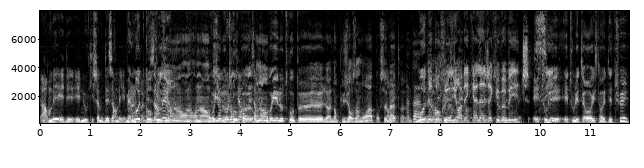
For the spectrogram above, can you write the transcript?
armés et, des- et nous qui sommes désarmés. Mais Mot on de conclusion. On a, on a envoyé nos troupes, on a envoyé nos troupes euh, dans, dans plusieurs endroits pour se Non, mais- battre. Ah, pas- Mot de conclusion avec Alain Jakubovic. Et, Si- tous les, et tous les terroristes ont été tués.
